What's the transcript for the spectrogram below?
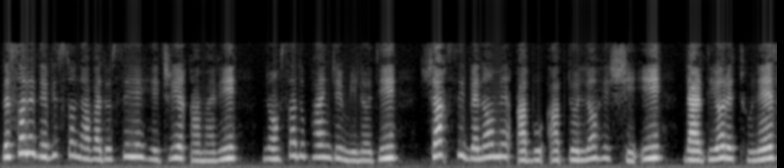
به سال 293 هجری قمری 905 میلادی شخصی به نام ابو عبدالله شیعی در دیار تونس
